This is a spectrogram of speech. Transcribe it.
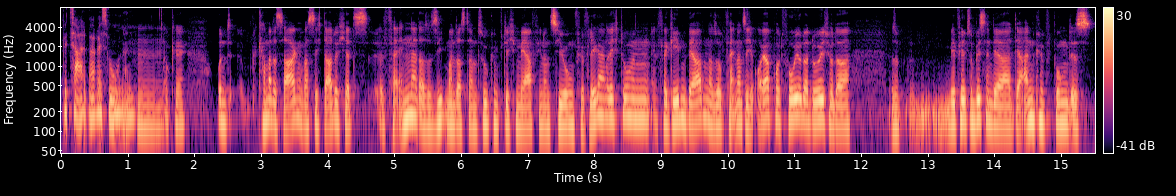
bezahlbares Wohnen. Hm, okay. Und kann man das sagen, was sich dadurch jetzt äh, verändert? Also sieht man, dass dann zukünftig mehr Finanzierung für Pflegeeinrichtungen vergeben werden? Also verändert sich euer Portfolio dadurch oder also mir fehlt so ein bisschen der, der Anknüpfpunkt ist,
